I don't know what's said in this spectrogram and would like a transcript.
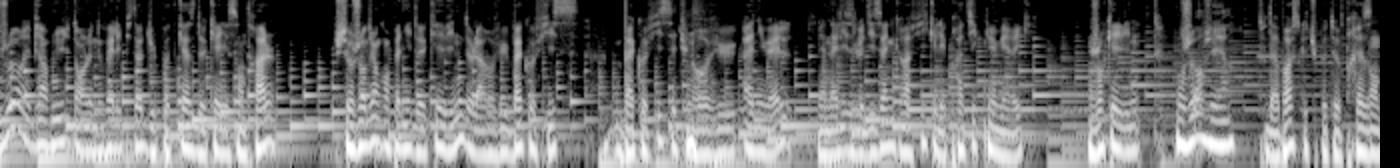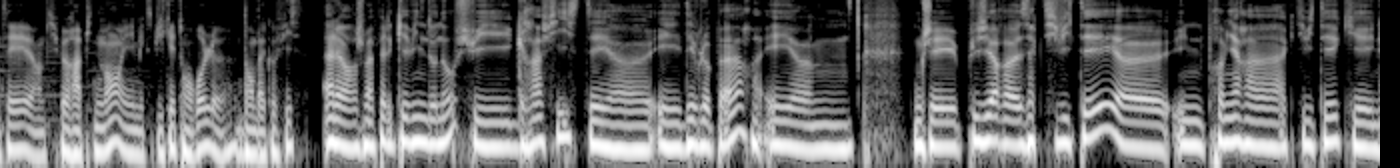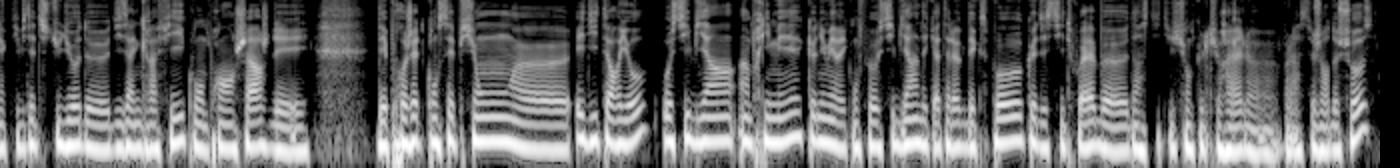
Bonjour et bienvenue dans le nouvel épisode du podcast de Cahier Central. Je suis aujourd'hui en compagnie de Kevin de la revue Back Office. Back Office est une revue annuelle qui analyse le design graphique et les pratiques numériques. Bonjour Kevin. Bonjour Julien. Tout d'abord, est-ce que tu peux te présenter un petit peu rapidement et m'expliquer ton rôle dans Back Office? Alors, je m'appelle Kevin Dono, je suis graphiste et, euh, et développeur et euh, donc j'ai plusieurs activités. Euh, une première activité qui est une activité de studio de design graphique où on prend en charge des des projets de conception euh, éditoriaux, aussi bien imprimés que numériques. On fait aussi bien des catalogues d'expos que des sites web euh, d'institutions culturelles, euh, voilà, ce genre de choses.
